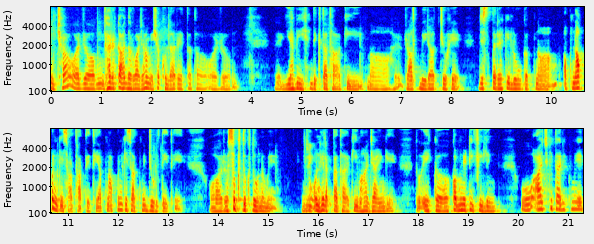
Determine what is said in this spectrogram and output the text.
पूछा और घर का दरवाज़ा हमेशा खुला रहता था और यह भी दिखता था कि रात बेरात जो है जिस तरह के लोग अपना अपनापन के साथ आते थे अपनापन के साथ में जुड़ते थे और सुख दुख दोनों में उन्हें लगता था कि वहाँ जाएँगे। तो एक कम्युनिटी फीलिंग वो आज की तारीख में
